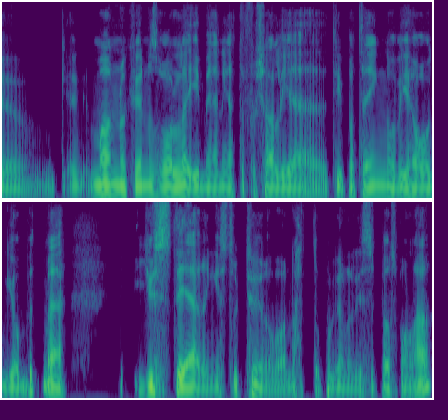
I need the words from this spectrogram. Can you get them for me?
uh, mann og kvinnes rolle i menigheter, forskjellige typer ting. Og vi har òg jobbet med justering i strukturen vår nettopp pga. disse spørsmålene her.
